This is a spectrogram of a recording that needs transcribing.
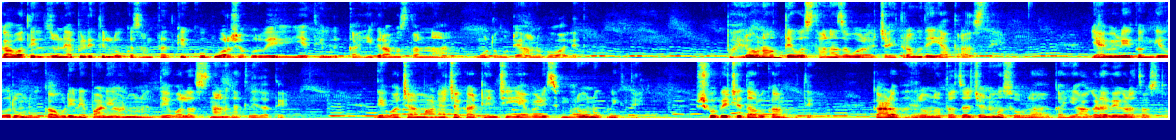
गावातील जुन्या पिढीतील लोक सांगतात की खूप वर्षापूर्वी येथील काही ग्रामस्थांना मोठमोठे अनुभव आलेत. भैरवनाथ देवस्थानाजवळ चैत्रामध्ये यात्रा असते. यावेळी गंगेवरून कावडीने पाणी आणून देवाला स्नान घातले जाते. देवाच्या मानाच्या काठ्यांची यावेळी मिरवणूक निघते. शोभेचे दारुकाम होते. काळ भैरवनाथाचा जन्म सोहळा काही आगळा वेगळाच असतो.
